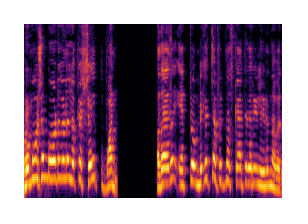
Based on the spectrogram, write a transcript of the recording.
പ്രൊമോഷൻ ബോർഡുകളിലൊക്കെ ഷേപ്പ് വൺ അതായത് ഏറ്റവും മികച്ച ഫിറ്റ്നസ് കാറ്റഗറിയിൽ ഇരുന്നവർ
